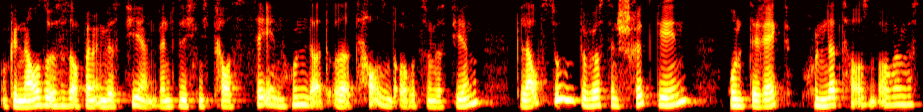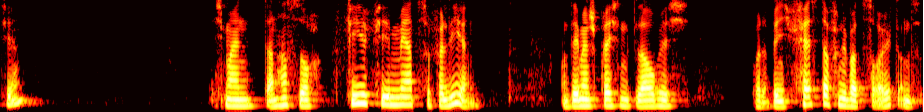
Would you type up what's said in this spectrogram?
Und genauso ist es auch beim Investieren. Wenn du dich nicht traust, 10, 100 oder 1000 Euro zu investieren, Glaubst du, du wirst den Schritt gehen und direkt 100.000 Euro investieren? Ich meine, dann hast du auch viel, viel mehr zu verlieren. Und dementsprechend glaube ich, oder bin ich fest davon überzeugt und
